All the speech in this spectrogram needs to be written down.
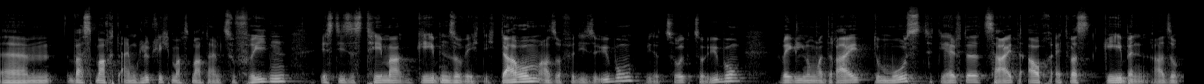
ähm, was macht einem glücklich, was macht einem zufrieden, ist dieses Thema Geben so wichtig. Darum, also für diese Übung, wieder zurück zur Übung, Regel Nummer drei, du musst die Hälfte der Zeit auch etwas geben. Also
